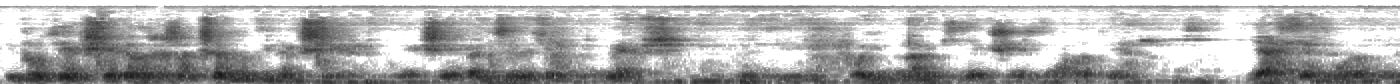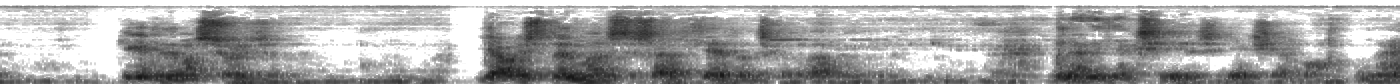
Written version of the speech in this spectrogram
Η πρώτη αξία, καταρχάς να ξέρουμε την αξία. Η αξία κανεί δεν έχει ερμηνεύσει. Γιατί όλοι μιλάνε και για αξίε δημοκρατίας. Για αρχαία δημοκρατία. Και γιατί δεν μας σώριζε. Για όλε τι μας τις αρχές να τις καταλάβουμε. Μιλάνε για αξίες, για αξιακό. Ναι.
